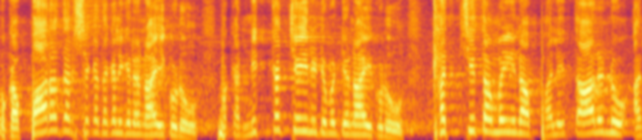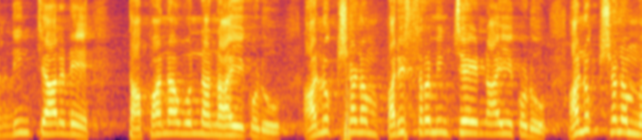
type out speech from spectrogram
ఒక పారదర్శకత కలిగిన నాయకుడు ఒక నిక్కచ్చైనటువంటి నాయకుడు ఖచ్చితమైన ఫలితాలను అందించాలనే తపన ఉన్న నాయకుడు అనుక్షణం పరిశ్రమించే నాయకుడు అనుక్షణం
